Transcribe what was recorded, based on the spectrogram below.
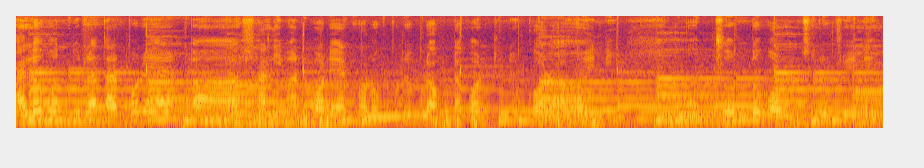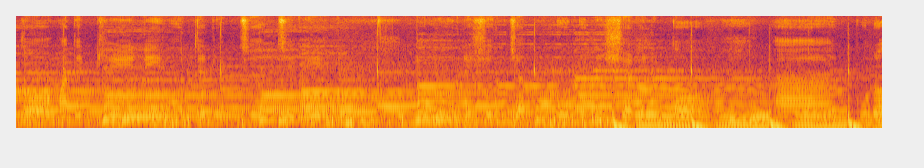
হ্যালো বন্ধুরা, তারপরে আর শালিমার পরে আর খড়গপুরে ব্লগটা কন্টিনিউ করা হয়নি। প্রচণ্ড গরম ছিল ট্রেনে তো আমাদের ট্রেন এই মুহূর্তে ঢুকছে হচ্ছে গিয়ে ভুবনেশ্বর ভুবনেশ্বরে তো পুরো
